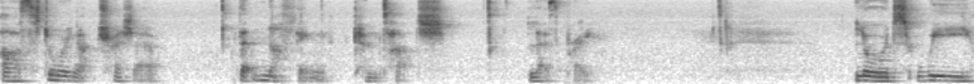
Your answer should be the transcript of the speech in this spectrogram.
are storing up treasure that nothing can touch. Let's pray. Lord, we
